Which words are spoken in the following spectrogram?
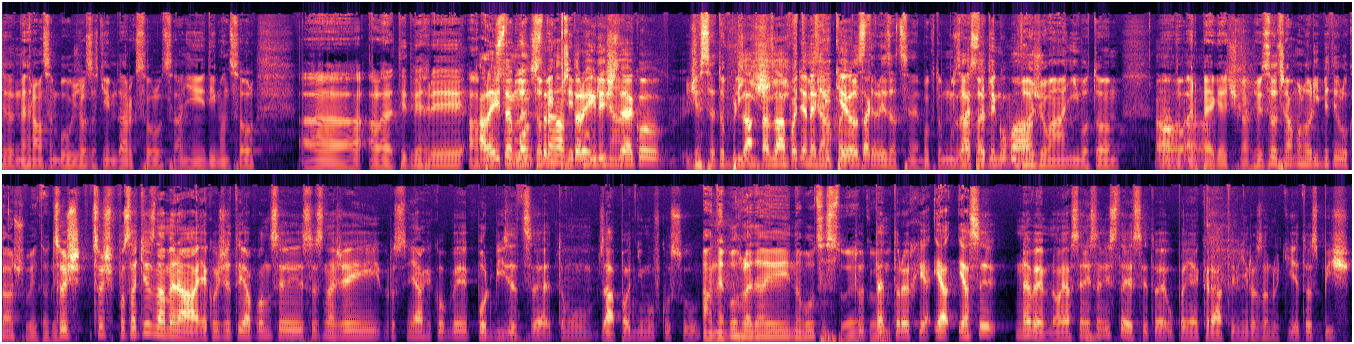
e, nehrál jsem bohužel zatím Dark Souls ani Demon Soul, Uh, ale ty dvě hry a ale i ten Monster Hunter, i když se jako že se to blíží na západě nechytil, tak stylizaci, nebo k tomu západnímu má... uvažování o tom, no, o no, RPGčka. Že by se to třeba mohlo líbit i Lukášovi tady. Což, což v podstatě znamená, jako že ty Japonci se snaží prostě nějak jakoby podbízet se tomu západnímu vkusu. A nebo hledají novou cestu. Tu, jako. Ten trh, já, já, já, si nevím, no, já si nejsem jistý, jestli to je úplně kreativní rozhodnutí. Je to spíš,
